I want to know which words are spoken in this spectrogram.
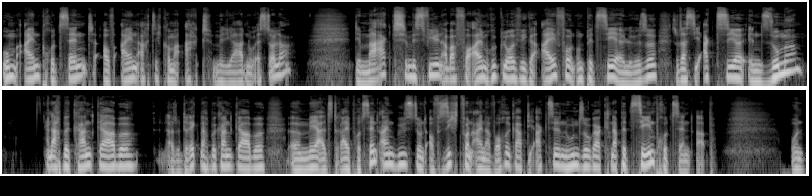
um 1% auf 81,8 Milliarden US-Dollar. Dem Markt missfielen aber vor allem rückläufige iPhone- und PC-Erlöse, sodass die Aktie in Summe nach Bekanntgabe also direkt nach Bekanntgabe, äh, mehr als 3% einbüßte und auf Sicht von einer Woche gab die Aktie nun sogar knappe 10% ab. Und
